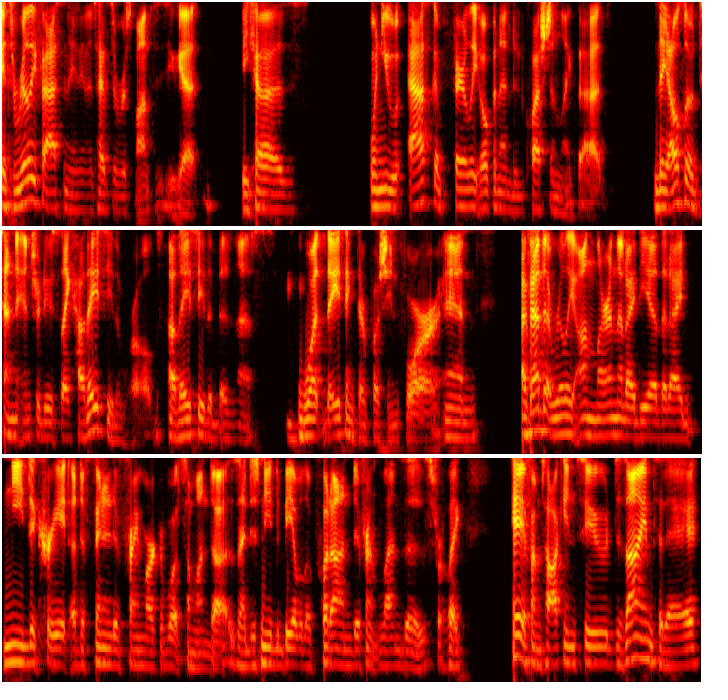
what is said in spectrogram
it's really fascinating the types of responses you get because when you ask a fairly open-ended question like that, they also tend to introduce like how they see the world, how they see the business, mm-hmm. what they think they're pushing for. And I've had to really unlearn that idea that I need to create a definitive framework of what someone does. I just need to be able to put on different lenses for like, hey, if I'm talking to design today,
